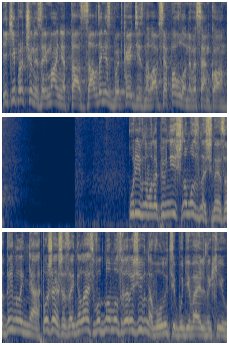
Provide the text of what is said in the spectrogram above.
Які причини займання та завдані збитки дізнавався Павло Невесенко. У рівному на північному значне задимлення. Пожежа зайнялась в одному з гаражів на вулиці будівельників.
